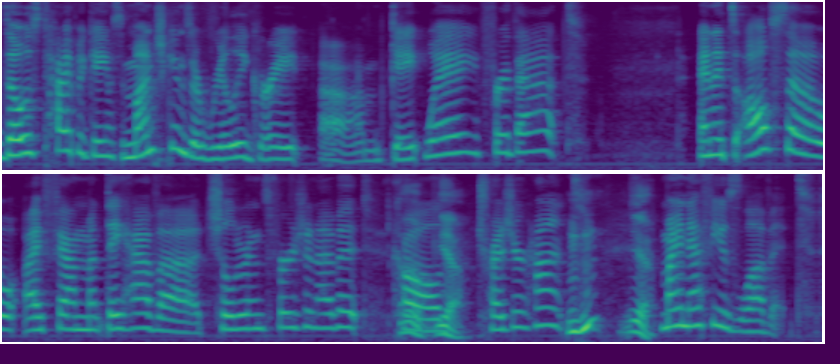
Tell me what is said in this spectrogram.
those type of games. Munchkin's a really great um, gateway for that. And it's also I found they have a children's version of it called yeah. Treasure Hunt. Yeah. My nephews love it.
